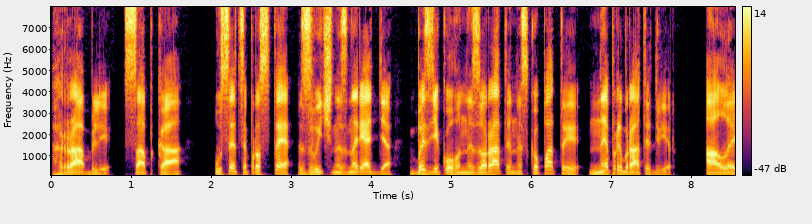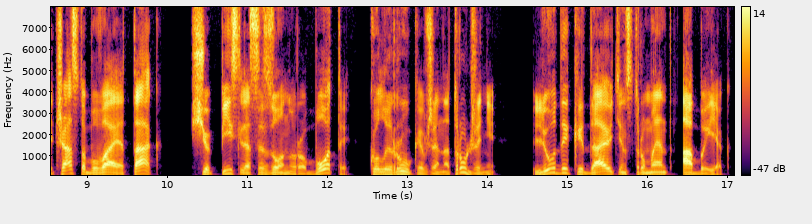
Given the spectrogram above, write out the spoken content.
граблі, сапка. Усе це просте, звичне знаряддя, без якого не зорати, не скопати, не прибрати двір. Але часто буває так, що після сезону роботи, коли руки вже натруджені, люди кидають інструмент абияк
